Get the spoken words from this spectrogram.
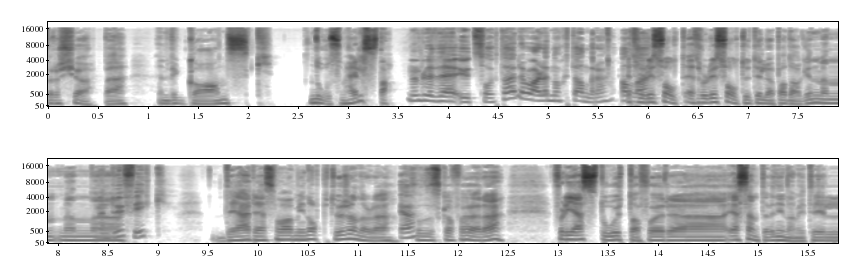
for å kjøpe en vegansk noe som helst, da. Men ble det utsolgt da, eller var det nok til andre? Jeg tror, solgte, jeg tror de solgte ut i løpet av dagen, men, men, Men du eh, fikk? Det er det som var min opptur, skjønner du. Ja. Som du skal få høre. Fordi jeg sto utafor Jeg sendte venninna mi til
